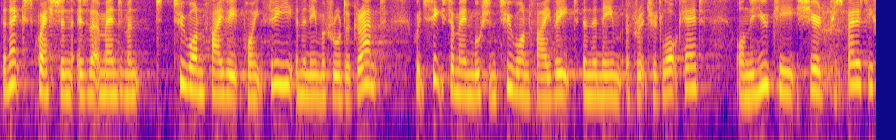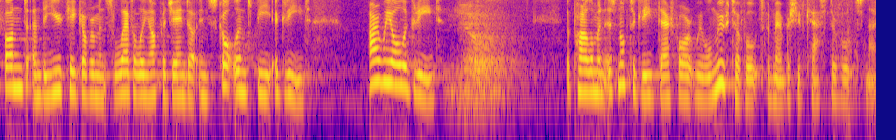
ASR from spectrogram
The next question is that amendment 2158.3 in the name of Rhoda Grant, which seeks to amend motion 2158 in the name of Richard Lockhead on the UK Shared Prosperity Fund and the UK Government's Levelling Up Agenda in Scotland be agreed. Are we all agreed? No. The Parliament is not agreed, therefore we will move to a vote and members should cast their votes now.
